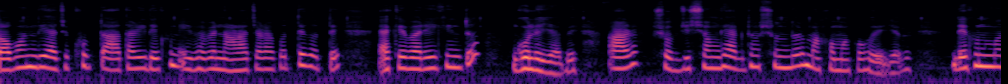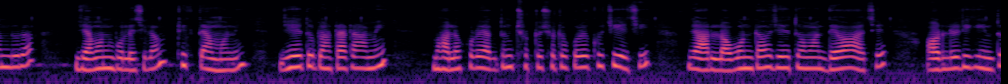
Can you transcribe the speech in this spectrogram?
লবণ দিয়ে আছে, খুব তাড়াতাড়ি দেখুন, এইভাবে নাড়াচাড়া করতে করতে একেবারেই কিন্তু গলে যাবে। আর সবজির সঙ্গে একদম সুন্দর মাখো মাখো হয়ে যাবে। দেখুন বন্ধুরা, যেমন বলেছিলাম, ঠিক তেমনই। যেহেতু ডাঁটাটা আমি ভালো করে একদম ছোট ছোট করে কুচিয়েছি। আর লবণটাও যেহেতু আমার দেওয়া আছে অলরেডি কিন্তু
